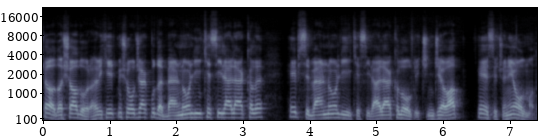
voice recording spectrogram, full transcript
kağıt aşağı doğru hareket etmiş olacak. Bu da Bernoulli ilkesiyle alakalı. Hepsi Bernoulli ilkesiyle alakalı olduğu için cevap E seçeneği olmalı.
